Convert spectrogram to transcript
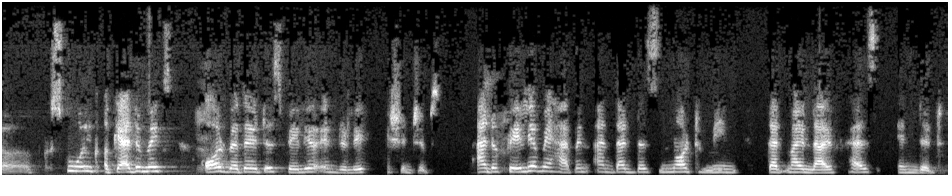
uh, school, academics, or whether it is failure in relationships. And a failure may happen, and that does not mean that my life has ended.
